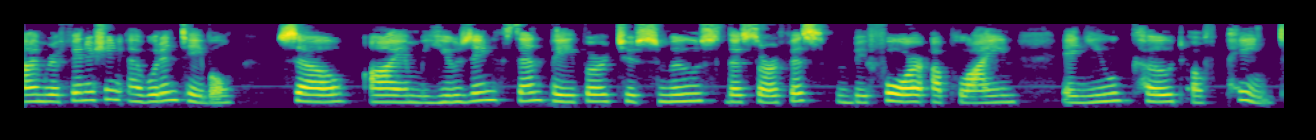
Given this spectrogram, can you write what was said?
I'm refinishing a wooden table, so I'm using sandpaper to smooth the surface before applying a new coat of paint.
